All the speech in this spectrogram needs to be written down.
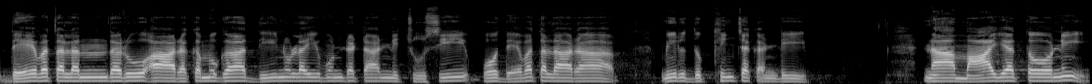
దేవతలందరూ ఆ రకముగా దీనులై ఉండటాన్ని చూసి ఓ దేవతలారా మీరు దుఃఖించకండి. నా మాయతోని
